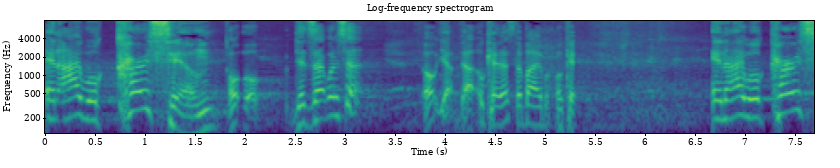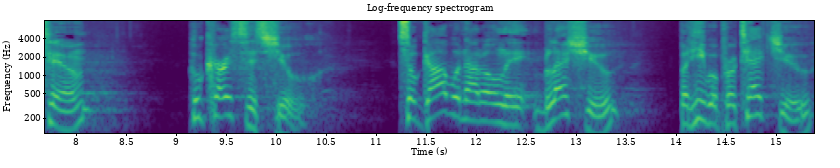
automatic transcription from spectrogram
and I will curse him. Oh, oh, is that what it said? Oh, yeah. Okay, that's the Bible. Okay. And I will curse him who curses you. So God will not only bless you, but he will protect you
